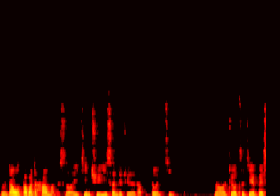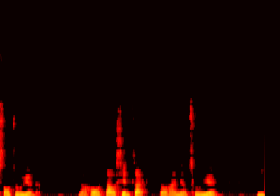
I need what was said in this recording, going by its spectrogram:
轮到我爸爸的号码的时候，一进去医生就觉得他不对劲，然后就直接被收住院了，然后到现在都还没有出院，已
